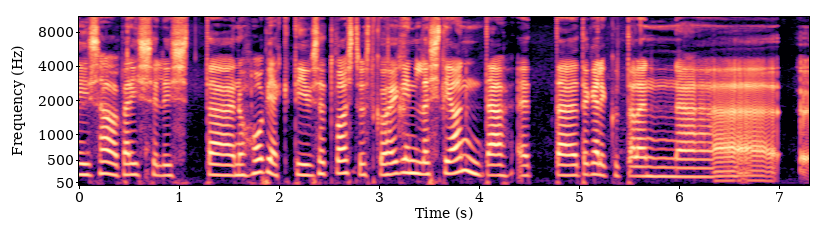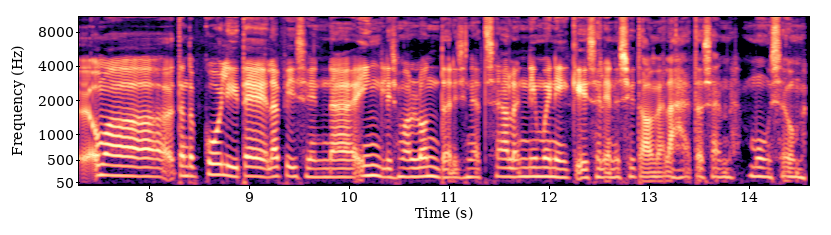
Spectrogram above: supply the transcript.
ei saa päris sellist äh, noh, objektiivset vastust kohe kindlasti anda, et äh, tegelikult olen äh, oma, tähendab, koolitee läbisin äh, Inglismaal Londonis, nii et seal on nii mõnigi selline südamelähedasem muuseum.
